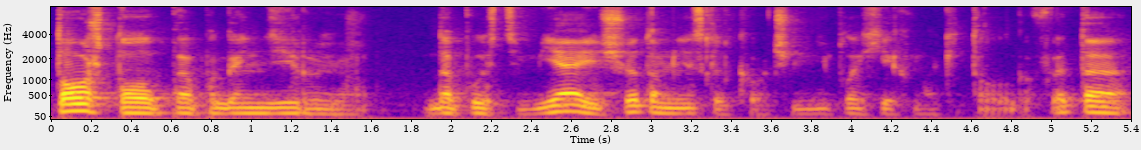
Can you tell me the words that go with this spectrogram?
то, что пропагандирую. Допустим, я еще там несколько очень неплохих маркетологов. Это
